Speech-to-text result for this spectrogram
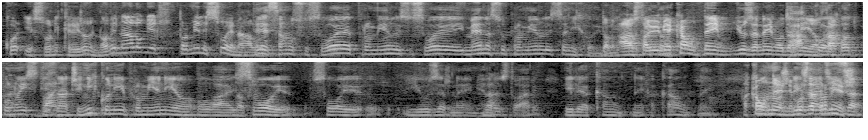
ko, jesu oni kreirali nove naloge jer su promijenili svoje naloge? Ne, samo su svoje, promijenili su svoje imena, su promijenili sa njihovim. Dobro, a ostavio je im je account name, username od Tako ranije, je, jel tako? potpuno isti. Bajno. Znači, niko nije promijenio ovaj svoj, svoj username, Da. da. u stvari, ili account name. Account name. Account Ono ne, ne može da promijeniš. iza-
